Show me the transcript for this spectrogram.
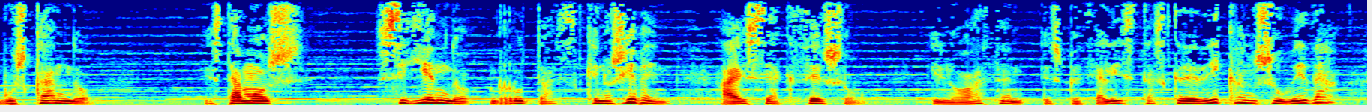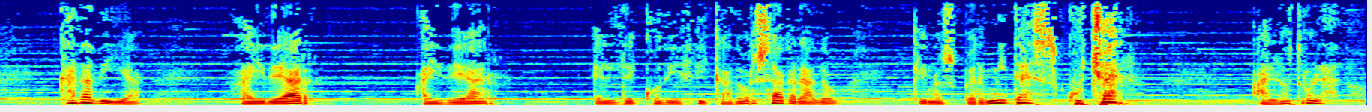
buscando, estamos siguiendo rutas que nos lleven a ese acceso y lo hacen especialistas que dedican su vida cada día a idear, a idear el decodificador sagrado que nos permita escuchar al otro lado.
